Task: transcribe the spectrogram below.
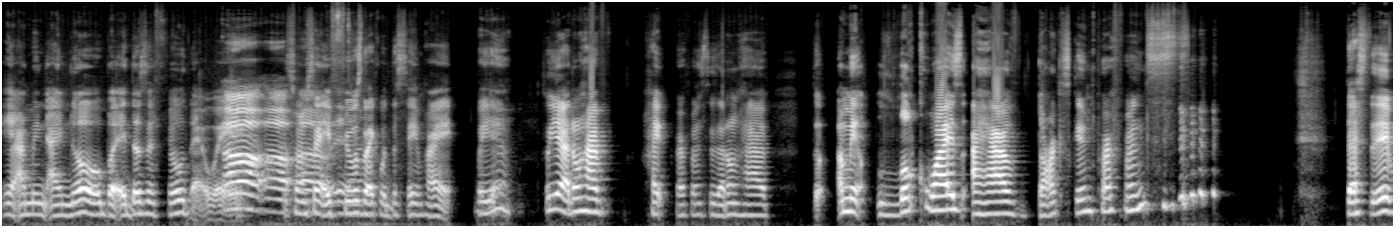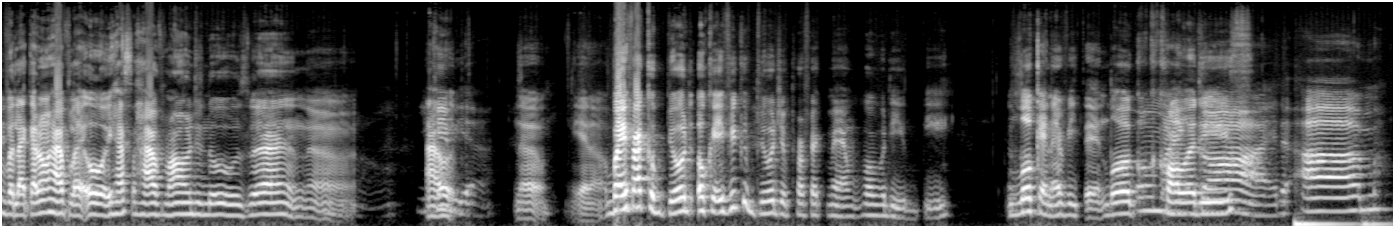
Yeah, I mean, I know, but it doesn't feel that way. Oh, oh, That's what I'm saying. oh, It feels like we're the same height. But yeah. So yeah, I don't have height preferences. I don't have. The, I mean, look wise, I have dark skin preference. That's it. But like, I don't have like, oh, it has to have round nose. Uh, No, You I would- yeah. no, you know. But if I could build, okay, if you could build your perfect man, what would he be? Look and everything. Look, Oh my qualities. god. Um,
